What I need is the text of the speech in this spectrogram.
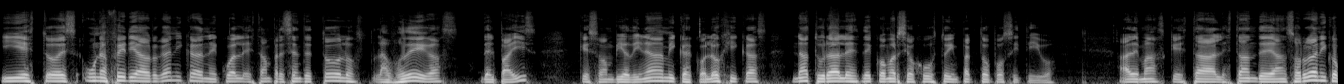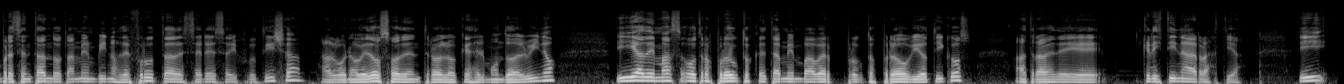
Y esto es una feria orgánica en la cual están presentes todas las bodegas del país, que son biodinámicas, ecológicas, naturales, de comercio justo e impacto positivo. Además que está el stand de Anso Orgánico presentando también vinos de fruta, de cereza y frutilla, algo novedoso dentro de lo que es el mundo del vino. Y además otros productos que también va a haber productos probióticos a través de Cristina Arrastia. Y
